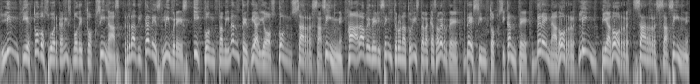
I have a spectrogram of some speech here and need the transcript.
limpie todo su organismo de toxinas, radicales libres y contaminantes diarios con Sarsacin, jarabe del Centro Naturista La Casa Verde, desintoxicante, drenador, limpiador, Sarsacin,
